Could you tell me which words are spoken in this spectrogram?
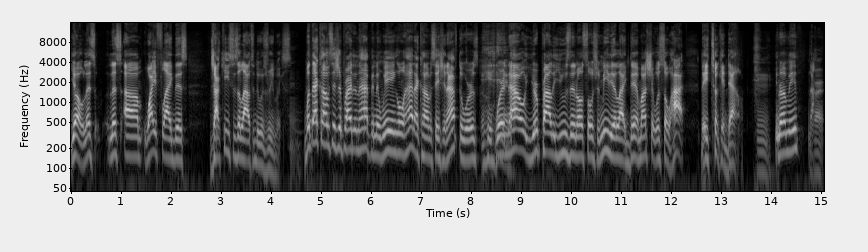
yo, let's let's um, white flag this. Jacquees is allowed to do his remix. But that conversation probably didn't happen, and we ain't gonna have that conversation afterwards. Where now you're probably using it on social media like, damn, my shit was so hot, they took it down. You know what I mean? Nah. Right.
